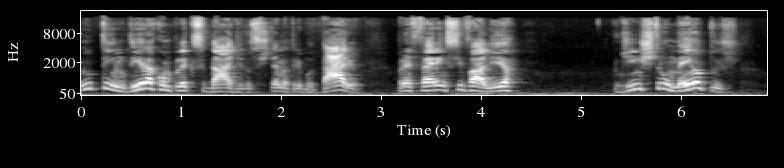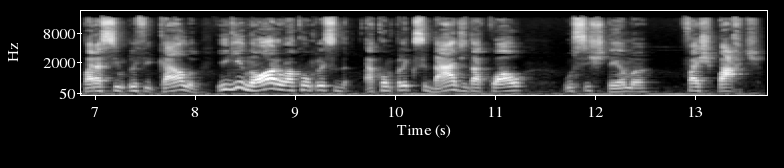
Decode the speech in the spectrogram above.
entender a complexidade do sistema tributário, preferem se valer de instrumentos para simplificá-lo e ignoram a complexidade, da qual o sistema faz parte.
